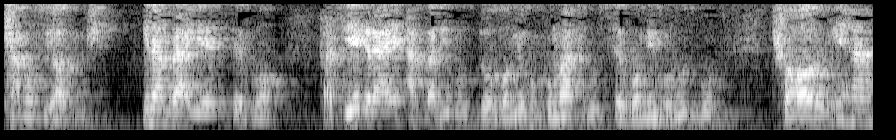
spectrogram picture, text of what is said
کم و زیاد میشه. اینم رأی سوم. پس یک رأی اولی بود دومی حکومت بود سومی ورود بود. چهارمی هم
